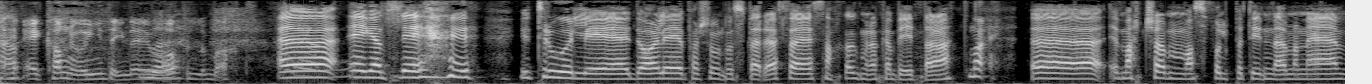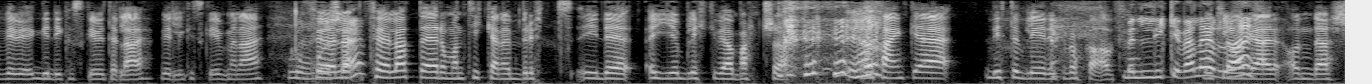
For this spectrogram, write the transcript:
Jeg kan jo ingenting, det er jo åpenbart. Uh, egentlig utrolig dårlig person å spørre, for jeg snakker ikke med noen på internett. Eh, jeg matcher med masse folk på Tinder, men jeg vil, gidder ikke å skrive til dem. Vil ikke skrive med dem. Hvorfor Føler, føler at romantikken er brutt i det øyeblikket vi har matcha. Jeg tenker dette blir det ikke noe av. Men likevel er det Beklager, Anders.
